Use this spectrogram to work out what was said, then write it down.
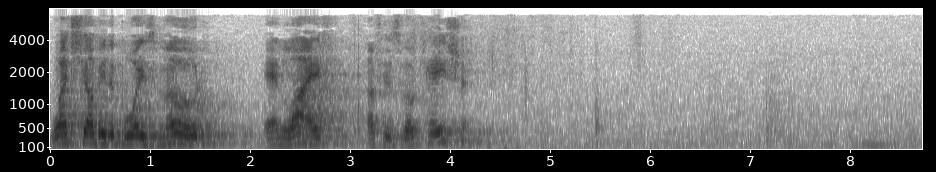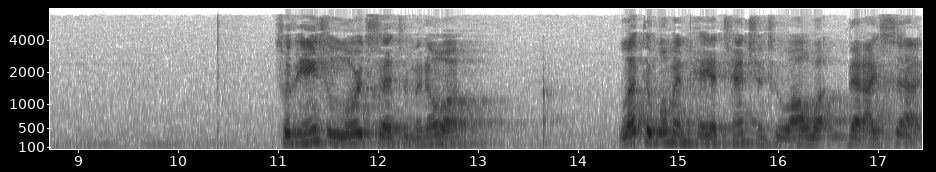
what shall be the boy's mode and life of his vocation? So the angel of the Lord said to Manoah, Let the woman pay attention to all what, that I said.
